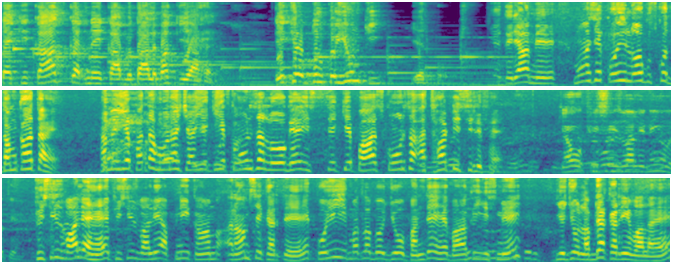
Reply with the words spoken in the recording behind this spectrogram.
تحقیقات کرنے کا مطالبہ کیا ہے۔ دیکھیے عبد القیوم کی ایئرپورٹ دریا میں، وہاں سے کوئی لوگ اس کو دمکاتا ہے۔ ہمیں یہ پتہ ہونا چاہیے کہ یہ کون سا لوگ ہے، اس کے پاس کون سا اتھارٹی صرف ہے۔ کیا وہ فشریز والے نہیں ہوتے فشریز والے ہیں فشریز والے اپنی کام آرام سے کرتے ہیں۔ کوئی مطلب جو بندے ہیں باقی اس میں یہ جو لبڈا کرنے والا ہے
